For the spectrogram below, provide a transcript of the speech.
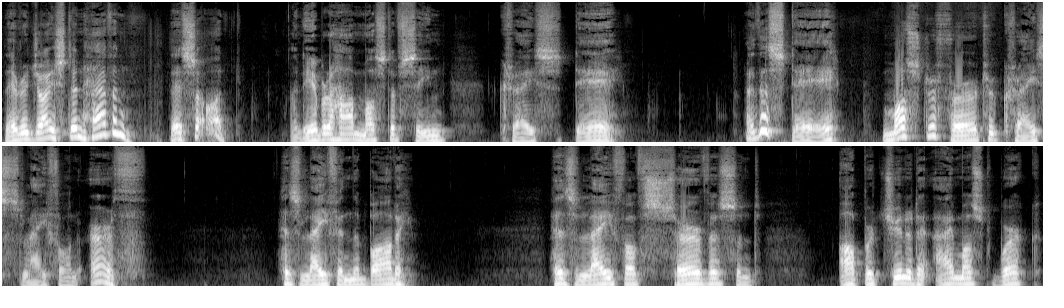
they rejoiced in heaven. They saw it. And Abraham must have seen Christ's day. Now, this day must refer to Christ's life on earth, his life in the body, his life of service and opportunity. I must work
